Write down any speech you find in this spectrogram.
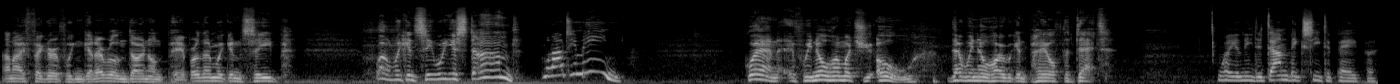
And I figure if we can get everything down on paper, then we can see. Well, we can see where you stand. Well, how do you mean? Gwen, if we know how much you owe, then we know how we can pay off the debt. Well, you'll need a damn big sheet of paper.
